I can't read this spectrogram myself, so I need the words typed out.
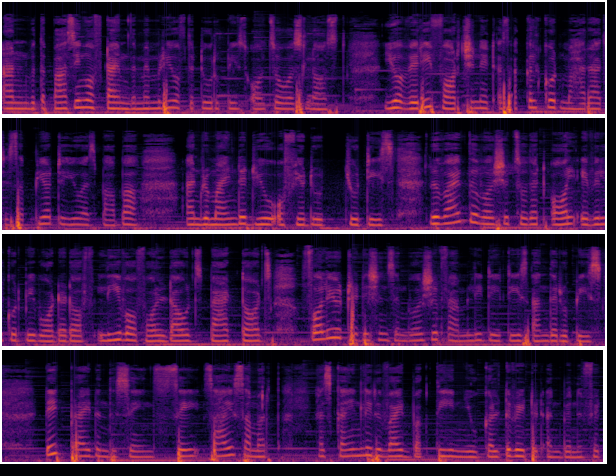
And with the passing of time, the memory of the two rupees also was lost. You are very fortunate as Akkalkot Maharaj has appeared to you as Baba and reminded you of your duties. Revive the worship so that all evil could be warded off. Leave off all doubts, bad thoughts. Follow your traditions and worship family deities and the rupees. Take pride in the saints. Sai Samarth has kindly revived bhakti in you, cultivated and benefit.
